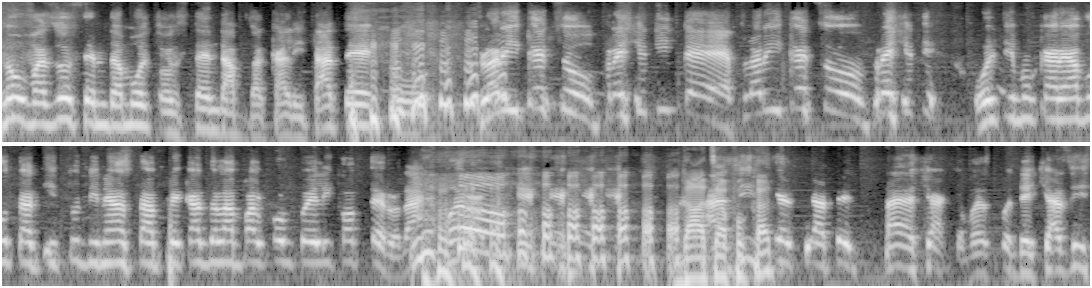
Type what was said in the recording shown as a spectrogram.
Nu văzusem de mult un stand-up de calitate cu Floricățu, președinte, Floricățu, președinte. Ultimul care a avut atitudinea asta a plecat de la balcon cu elicopterul, da? Mă rog. Da, ați A apucat? Zis el, fii atent, stai așa, că vă spun. Deci a zis,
